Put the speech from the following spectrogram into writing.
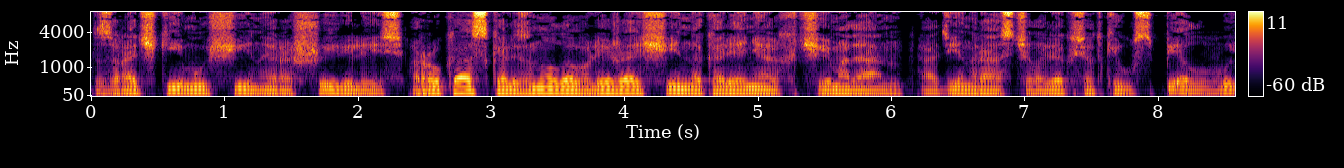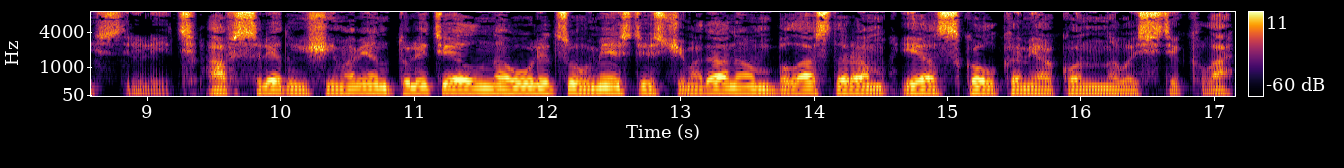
Зрачки мужчины расширились. Рука скользнула в лежащий на коленях чемодан. Один раз человек все-таки успел выстрелить, а в следующий момент улетел на улицу вместе с чемоданом, бластером и осколками оконного стекла.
